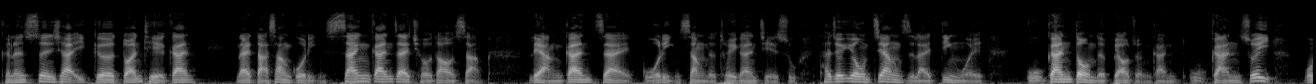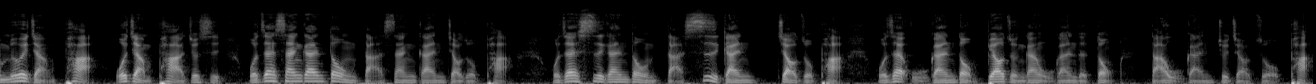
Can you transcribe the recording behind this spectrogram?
可能剩下一个短铁杆来打上果岭，三杆在球道上，两杆在果岭上的推杆结束，他就用这样子来定为五杆洞的标准杆五杆，所以我们会讲怕，我讲怕就是我在三杆洞打三杆叫做怕，我在四杆洞打四杆。叫做怕，我在五杆洞标准杆五杆的洞打五杆就叫做怕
